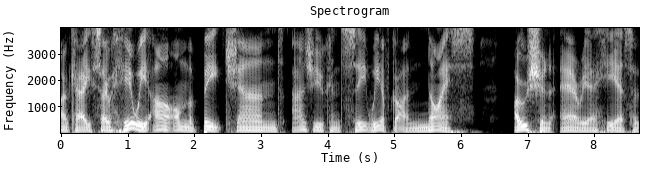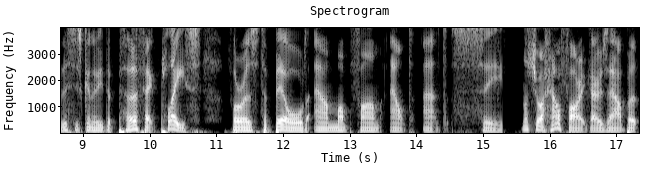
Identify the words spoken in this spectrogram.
Okay, so here we are on the beach, and as you can see, we have got a nice ocean area here. So this is going to be the perfect place for us to build our mob farm out at sea. Not sure how far it goes out, but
